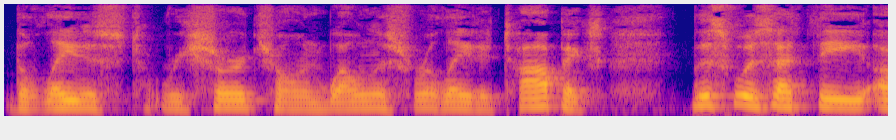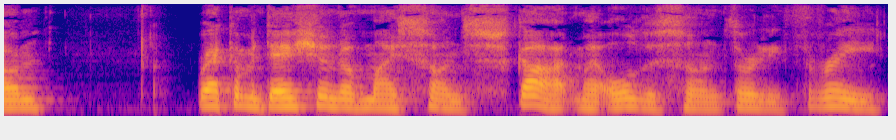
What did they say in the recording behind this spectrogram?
the latest research on wellness related topics. This was at the um, recommendation of my son Scott, my oldest son, 33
